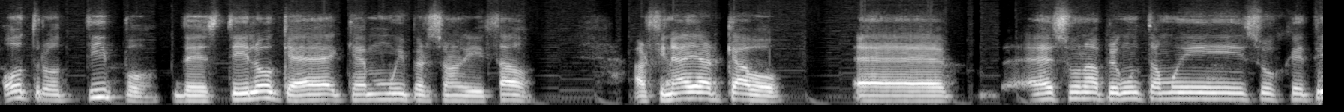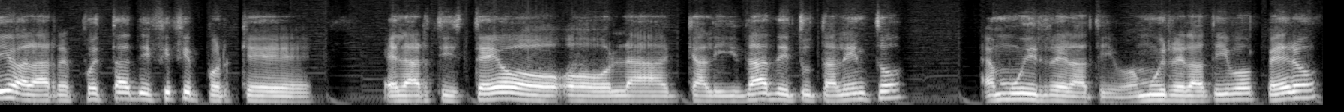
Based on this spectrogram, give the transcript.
otro tipo de estilo que es, que es muy personalizado. Al final y al cabo, eh, es una pregunta muy subjetiva. La respuesta es difícil porque el artisteo o, la calidad de tu talento es muy relativo, muy relativo, pero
